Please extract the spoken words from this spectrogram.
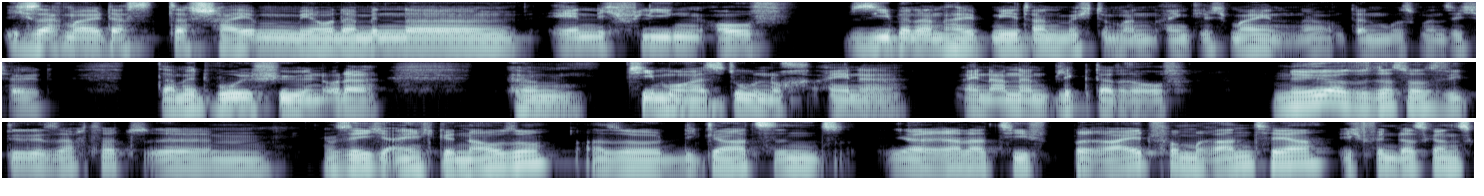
ich sag mal, dass, dass Scheiben mehr oder minder ähnlich fliegen auf siebeneinhalb Metern, möchte man eigentlich meinen. Ne? Und dann muss man sich halt damit wohlfühlen. Oder ähm, Timo, hast du noch eine, einen anderen Blick darauf? Nee, also das, was Wiebke gesagt hat, ähm, sehe ich eigentlich genauso. Also die Guards sind ja relativ breit vom Rand her. Ich finde das ganz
